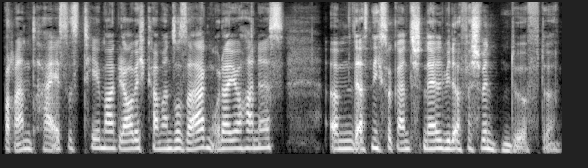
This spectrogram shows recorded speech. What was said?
brandheißes Thema, glaube ich, kann man so sagen, oder Johannes? Ähm, das nicht so ganz schnell wieder verschwinden dürfte.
